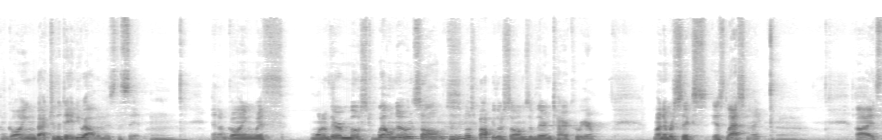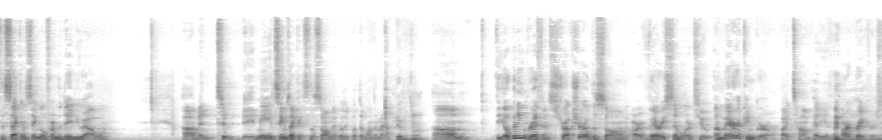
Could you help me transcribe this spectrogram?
I'm going back to the debut album, Is This It? And I'm going with one of their most well known songs, most popular songs of their entire career. My number six is Last Night. Uh, it's the second single from the debut album. Um, and to me, it seems like it's the song that really put them on the map. Um, the opening riff and structure of the song are very similar to American Girl by Tom Petty and the Heartbreakers.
